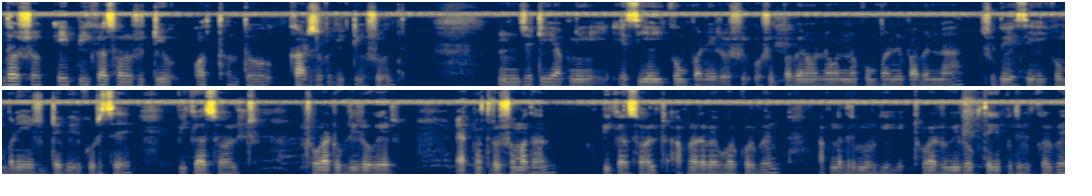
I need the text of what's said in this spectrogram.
দর্শক, এই পিকাস হল অত্যন্ত কার্যকরী একটি ওষুধ যেটি আপনি এসিআই কোম্পানির ওষুধ পাবেন অন্য অন্য কোম্পানির পাবেন না। শুধু এসিআই কোম্পানি ওষুধটা বের করেছে পিকা সল্ট ঠোকরাঠুকরি রোগের একমাত্র সমাধান পিকা সল্ট আপনারা ব্যবহার করবেন, আপনাদের মুরগি ঠোকরাঠুকরি রোগ থেকে প্রতিরোধ করবে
